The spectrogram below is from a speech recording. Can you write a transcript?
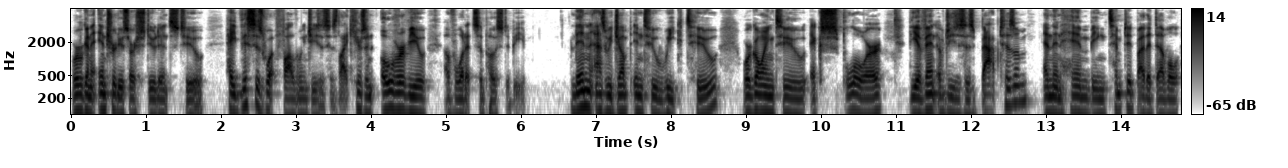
where we're going to introduce our students to, hey, this is what following Jesus is like. Here's an overview of what it's supposed to be. Then, as we jump into week two, we're going to explore the event of Jesus' baptism and then him being tempted by the devil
